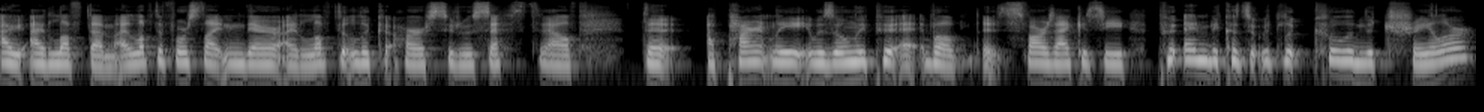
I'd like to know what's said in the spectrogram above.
I, I loved them. I loved the Force Lightning there. I loved the look at her pseudo Sith self. That apparently it was only put well, as far as I could see, put in because it would look cool in the trailer.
